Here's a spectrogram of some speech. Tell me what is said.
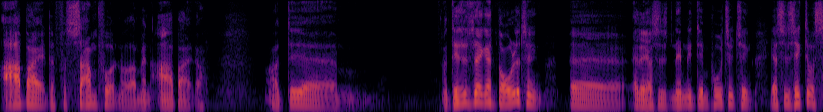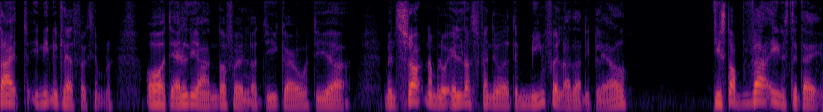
arbejde for samfundet, og man arbejder. Og det, øh, og det synes jeg ikke er en dårlig ting. Øh, eller jeg synes nemlig, det er en positiv ting. Jeg synes ikke, det var sejt i 9. klasse for eksempel. Og det er alle de andre forældre, mm. de gør jo, de er... Men så, når man blev ældre, så fandt jeg ud af, at det er mine forældre, der er de blærede. De står op hver eneste dag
